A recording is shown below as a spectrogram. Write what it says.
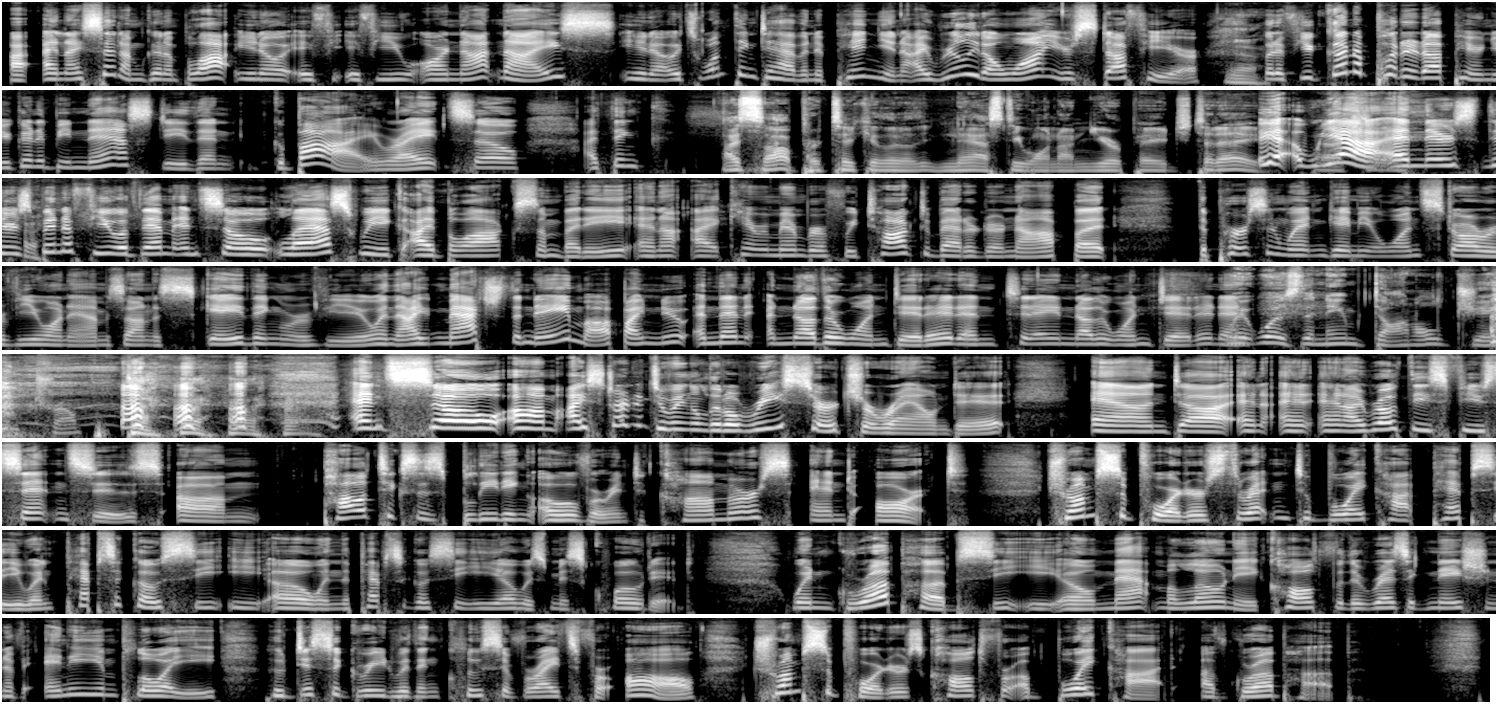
uh, and I said I'm going to block. You know, if if you are not nice, you know, it's one thing to have an opinion. I really don't want your stuff here. Yeah. But if you're going to put it up here and you're going to be nasty, then goodbye, right? So I think I saw a particularly nasty one on your page today. yeah, w- yeah, and there's there's been a few of them, and so last week I blocked somebody, and I, I can't remember if we talked about it or not, but the person went and gave me a one star review on Amazon, a scathing review, and I matched the name up. I knew, and then another one did it, and today another one did it, and Wait, was the name Donald J. Trump? and so um, I started doing a little research around it, and uh, and, and and I wrote these few sentences. Um, Politics is bleeding over into commerce and art. Trump supporters threatened to boycott Pepsi when PepsiCo CEO when the PepsiCo CEO is misquoted. When Grubhub CEO Matt Maloney called for the resignation of any employee who disagreed with inclusive rights for all, Trump supporters called for a boycott of Grubhub.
